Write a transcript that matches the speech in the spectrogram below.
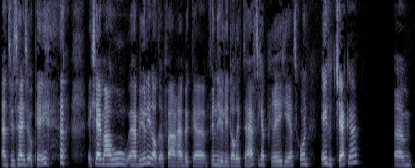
En toen zei ze, oké. ik zei, maar hoe hebben jullie dat ervaren? Heb ik, uh, vinden jullie dat ik te heftig heb gereageerd? Gewoon even checken. Um,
